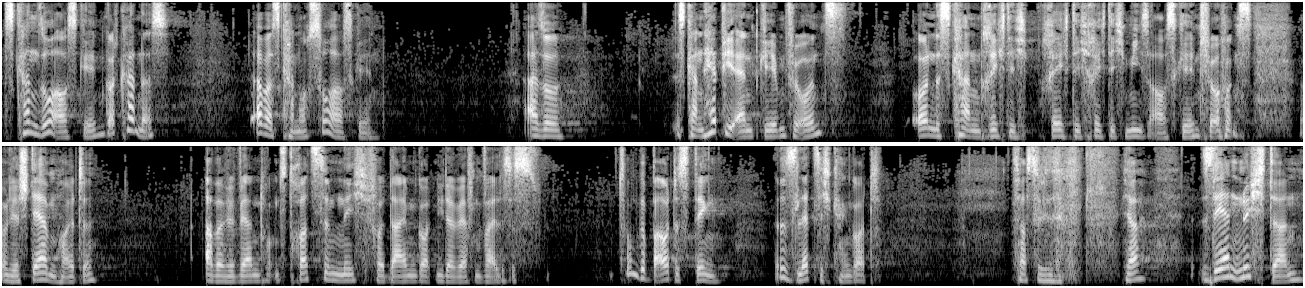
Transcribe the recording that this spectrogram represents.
Es kann so ausgehen. Gott kann das. Aber es kann auch so ausgehen. Also, es kann ein Happy End geben für uns. Und es kann richtig, richtig, richtig mies ausgehen für uns. Und wir sterben heute. Aber wir werden uns trotzdem nicht vor deinem Gott niederwerfen, weil es ist so ein gebautes Ding. Das ist letztlich kein Gott. Das hast du, ja, sehr nüchtern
